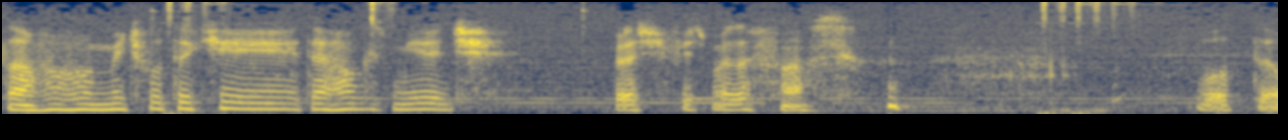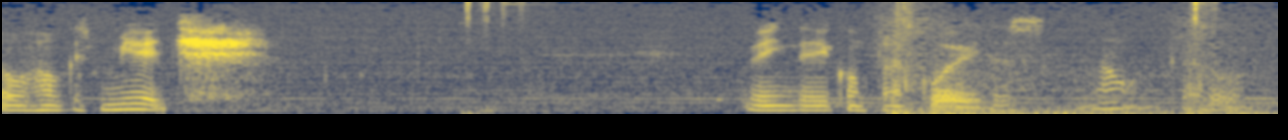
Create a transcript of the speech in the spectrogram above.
Tá, provavelmente vou ter que ir até Hogsmeade. Parece difícil, mas é fácil. vou até o Hogsmeade. Vender e comprar coisas. Não, quero.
